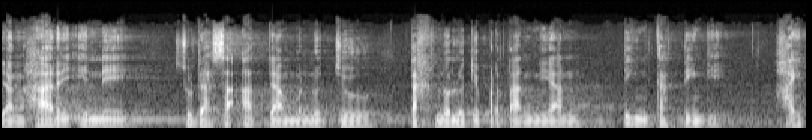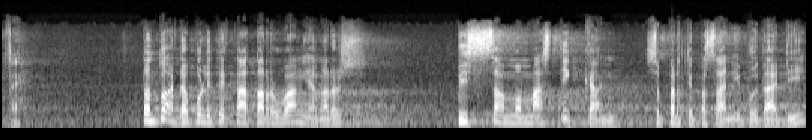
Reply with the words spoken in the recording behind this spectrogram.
yang hari ini sudah saatnya menuju teknologi pertanian tingkat tinggi, high tech. Tentu ada politik tata ruang yang harus bisa memastikan seperti pesan Ibu tadi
